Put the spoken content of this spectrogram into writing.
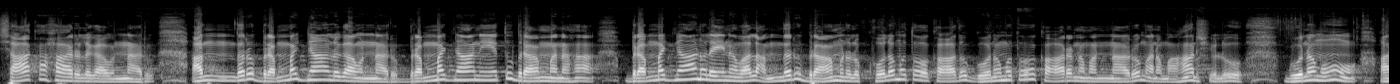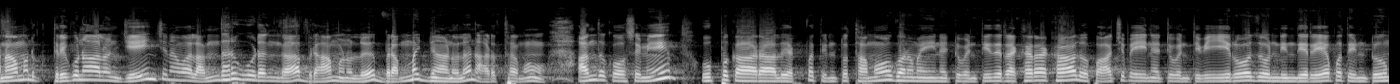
శాకాహారులుగా ఉన్నారు. అందరూ బ్రహ్మజ్ఞానులుగా ఉన్నారు. బ్రహ్మజ్ఞానేతు బ్రాహ్మణ. బ్రహ్మజ్ఞానులైన వాళ్ళు అందరూ బ్రాహ్మణులు. కులముతో కాదు గుణముతో కారణమన్నారు మన మహర్షులు. గుణము అనామను త్రిగుణాలను జయించిన వాళ్ళందరూ కూడా బ్రాహ్మణులు బ్రహ్మజ్ఞానులని అర్థము. అందుకోసమే ఉప్పు కారాలు ఎక్కువ తింటూ తమో గుణమైనటువంటిది రకరకాలు పాచిపోయినటువంటివి ఈరోజు వండింది. రేపు తింటూ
